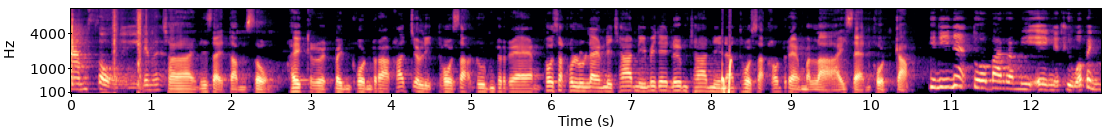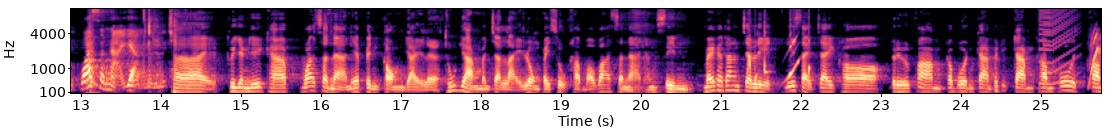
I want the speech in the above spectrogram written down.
ตามส่งอย่างนี้ได้ไหมๆใช่นิสัยต่ำส่ง ให้เกิดเป็นคนราคะจริตโทสะรุนแรง โทสะคนรุนแรงในชาตินี้ไม่ได้เริ่มชาตินี้นะ โทสะเขาแรงมาหลายแสนโกดกับ ทีนี้เนี่ยตัวบารมีเองเนี่ยถือว่าเป็นวาสนาอย่างหนึ่งไหมใช่ คืออย่างนี้ครับ วาสนาเนี่ยเป็นกล่องใหญ่เลย ทุกอย่างมันจะไหลลงไปสู่คำว่าวาสนาทั้งสิ้น แม้กระทั่งจริตนิสัยใจคอ หรือความกระบวนการพฤติกรรมคำพูด ความ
